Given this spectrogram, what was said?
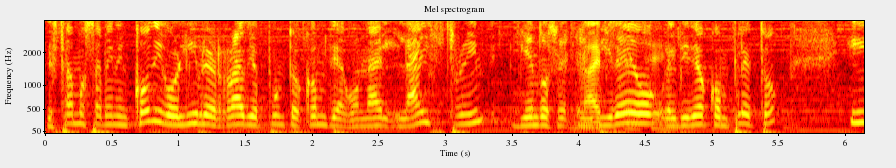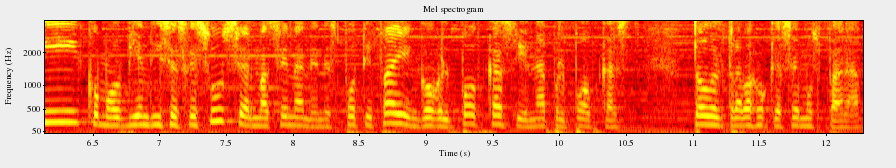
Estamos también en códigolibreradio.com diagonal live stream, viéndose el video, el video completo. Y como bien dices Jesús, se almacenan en Spotify, en Google Podcast y en Apple Podcast. Todo el trabajo que hacemos para,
